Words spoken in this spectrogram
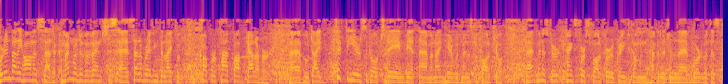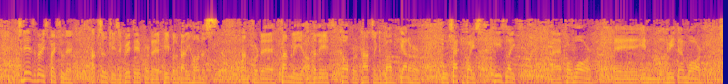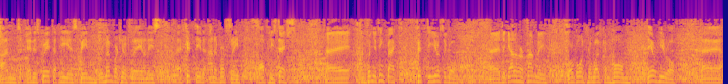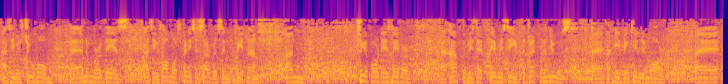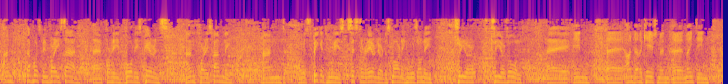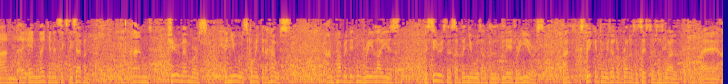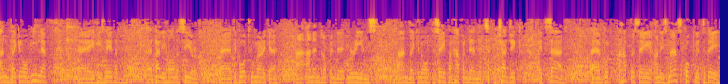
We're in Ballyhaunis at a commemorative event uh, celebrating the life of Corporal Pat Bob Gallagher, uh, who died 50 years ago today in Vietnam, and I'm here with Minister Paul Keogh. Uh, Minister, thanks first of all for agreeing to come and have a little uh, word with us. Today is a very special day. Absolutely, it's a great day for the people of Ballyhaunis and for the family of the late Corporal Patrick Bob Gallagher, who sacrificed his life uh, for war uh, in the Vietnam War, and it is great that he has been remembered here today on his uh, 50th anniversary of his death. Uh, and when you think back 50 years ago, uh, the Gallagher family were going to welcome home their hero uh, as he was due home a number of days as he was almost finished his service in Vietnam. And three or four days later, uh, after his death, they received the dreadful news uh, that he had been killed in war. Uh, and that must have been very sad uh, for his, both his parents and for his family. And I was speaking to his sister earlier this morning, who was only three, or, three years old, uh, in, uh, on that occasion in, 19, and, in 1967. And she remembers the news coming to the house and probably didn't realise the seriousness of the news until later years. And speaking to his other brothers and sisters as well. Uh, and like you know, he left uh, his native uh, here uh, to go to America uh, and ended up in the Marines. And like you know, to say what happened then, it's tragic, it's sad. Uh, but I have to say, on his mass booklet today,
